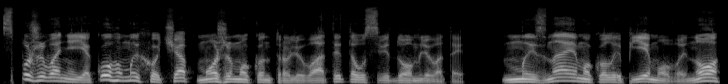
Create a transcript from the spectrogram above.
споживання якого ми хоча б можемо контролювати та усвідомлювати. Ми знаємо, коли п'ємо вино,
